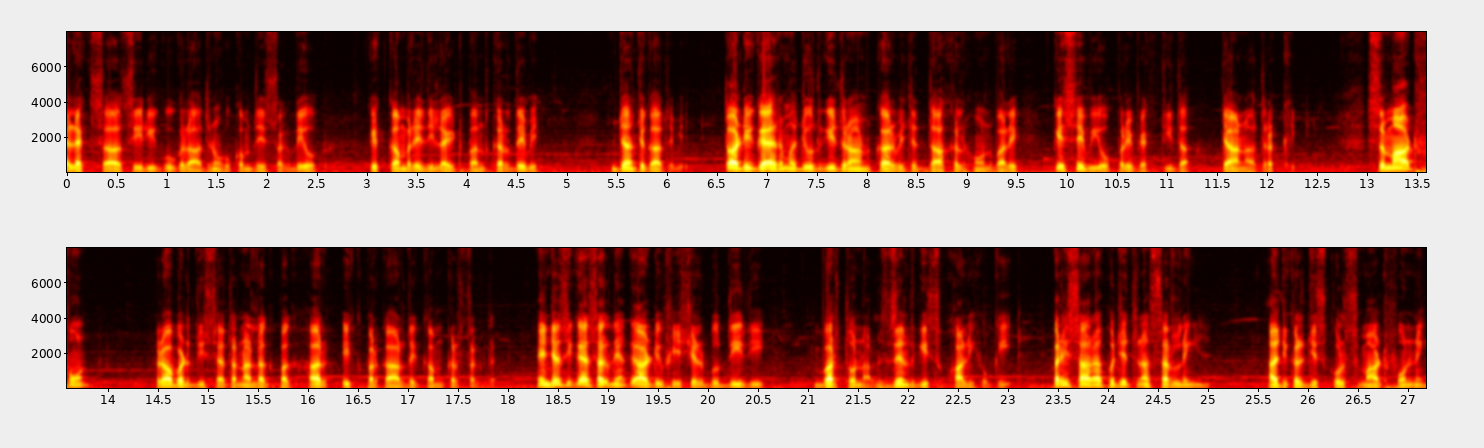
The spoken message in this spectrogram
ਅਲੈਕਸਾ ਸੀਰੀ ਗੂਗਲ ਆਦਿ ਨੂੰ ਹੁਕਮ ਦੇ ਸਕਦੇ ਹੋ ਕਿ ਕਮਰੇ ਦੀ ਲਾਈਟ ਬੰਦ ਕਰ ਦੇਵੇ ਜਾਂ ਜਗਾ ਦੇਵੇ। ਤੁਹਾਡੀ ਗੈਰ ਮੌਜੂਦਗੀ ਦੌਰਾਨ ਘਰ ਵਿੱਚ ਦਾਖਲ ਹੋਣ ਵਾਲੇ ਕਿਸੇ ਵੀ ਓਪਰੇ ਵਿਅਕਤੀ ਦਾ ਧਿਆਨ ਆਦ ਰੱਖੇ। ਸਮਾਰਟਫੋਨ ਰੋਬੋਟ ਦੀ ਸਹਾਇਤਾ ਨਾਲ ਲਗਭਗ ਹਰ ਇੱਕ ਪ੍ਰਕਾਰ ਦੇ ਕੰਮ ਕਰ ਸਕਦਾ ਹੈ। ਇੰਜ ਅਸੀਂ ਕਹਿ ਸਕਦੇ ਹਾਂ ਕਿ ਆਰਟੀਫੀਸ਼ੀਅਲ ਬੁੱਧੀ ਦੀ ਵਰਤੋਂ ਨਾਲ ਜ਼ਿੰਦਗੀ ਸੁਖਾਲੀ ਹੋ ਗਈ ਹੈ। ਪਰ ਇਹ ਸਾਰਾ ਕੁਝ ਇਤਨਾ ਸਰਲ ਨਹੀਂ ਹੈ। ਅੱਜ ਕੱਲ੍ਹ ਜਿਸ ਕੋਲ ਸਮਾਰਟਫੋਨ ਨਹੀਂ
